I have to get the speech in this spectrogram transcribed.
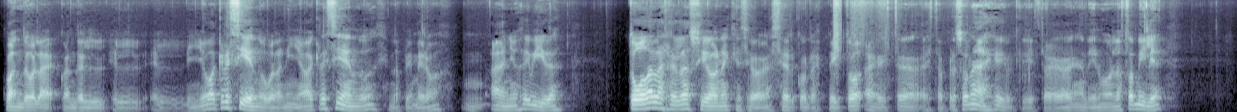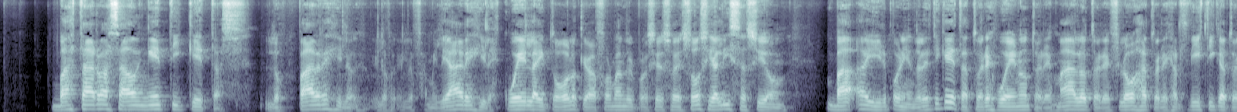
Cuando, el, niño va creciendo o la niña va creciendo, en los primeros años de vida, todas las relaciones que se van a hacer con respecto a, este personaje que está de nuevo en la familia, va a estar basado en etiquetas. Los padres y los, familiares y la escuela y todo lo que va formando el proceso de socialización va a ir poniendo la etiqueta. Tú eres bueno, tú eres malo, tú eres floja, tú eres artística, tú.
